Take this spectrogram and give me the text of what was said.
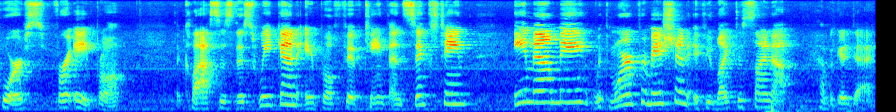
course for April, the class is this weekend, April 15th and 16th. Email me with more information if you'd like to sign up. Have a good day.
